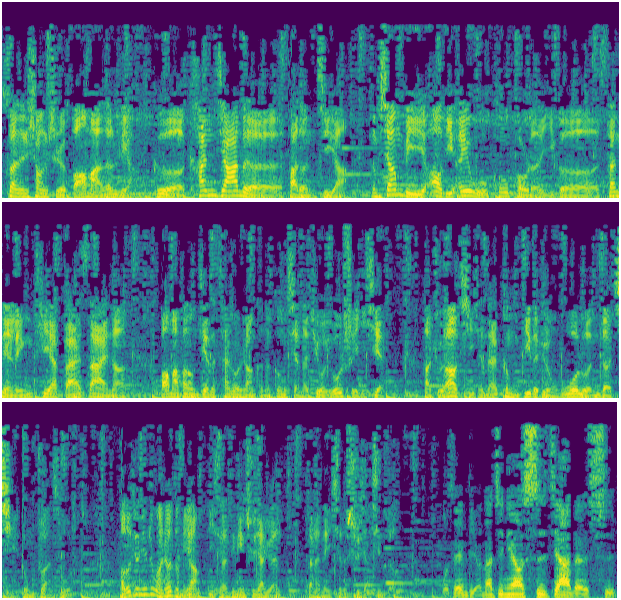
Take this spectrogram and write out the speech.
算得上是宝马的两个看家的发动机啊。那么相比奥迪 A5 Coupe 的一个3.0 TFSI 呢，宝马发动机在参数上可能更显得具有优势一些啊，主要体现在更低的这种涡轮的启动转速了。好的，究竟这款车怎么样？一起来听听试驾员带来哪些的试驾心得。我是 Andy 那今天要试驾的是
